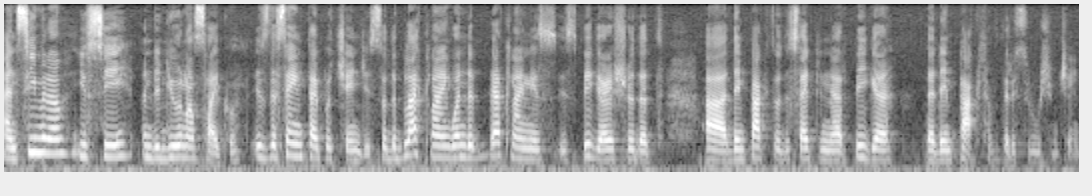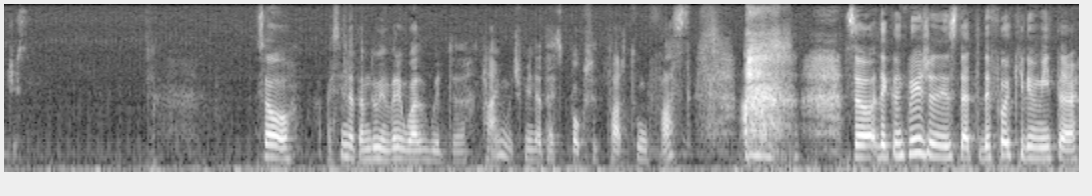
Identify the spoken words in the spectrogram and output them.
And similar, you see, in the diurnal cycle, is the same type of changes. So the black line, when the black line is, is bigger, it shows that uh, the impact of the setting are bigger than the impact of the resolution changes. So I think that I'm doing very well with uh, time, which means that I spoke far too fast. so the conclusion is that the 4 kilometer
